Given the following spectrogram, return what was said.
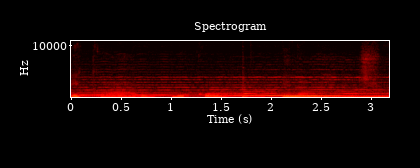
e claro no corpo e na mente.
